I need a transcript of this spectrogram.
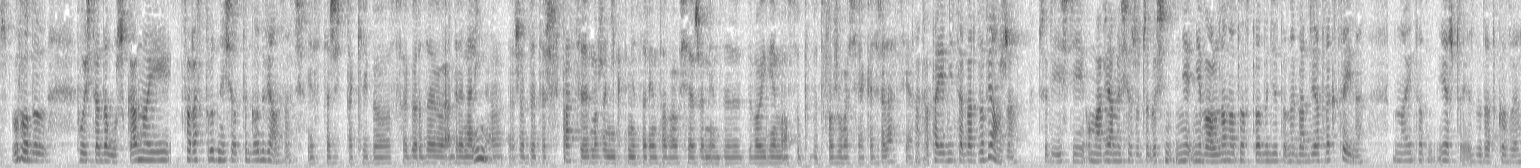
z powodu pójścia do łóżka, no i coraz trudniej się od tego odwiązać. Jest też takiego swojego rodzaju adrenalina, żeby też w pracy może nikt nie zorientował się, że między dwojgiem osób wytworzyła się jakaś relacja. Tak, a tajemnica bardzo wiąże. Czyli jeśli umawiamy się, że czegoś nie, nie wolno, no to, to będzie to najbardziej atrakcyjne. No i to jeszcze jest dodatkowy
